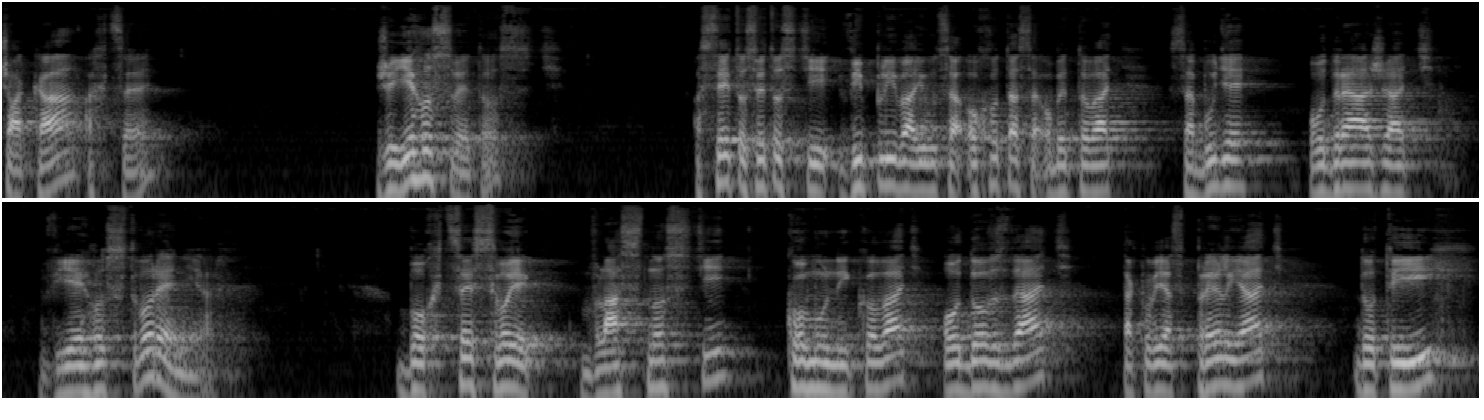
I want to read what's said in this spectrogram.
čaká a chce, že jeho svetosť a z tejto svetosti vyplývajúca ochota sa obetovať sa bude odrážať v jeho stvoreniach. Boh chce svoje vlastnosti komunikovať, odovzdať, tak povediať preliať do tých,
